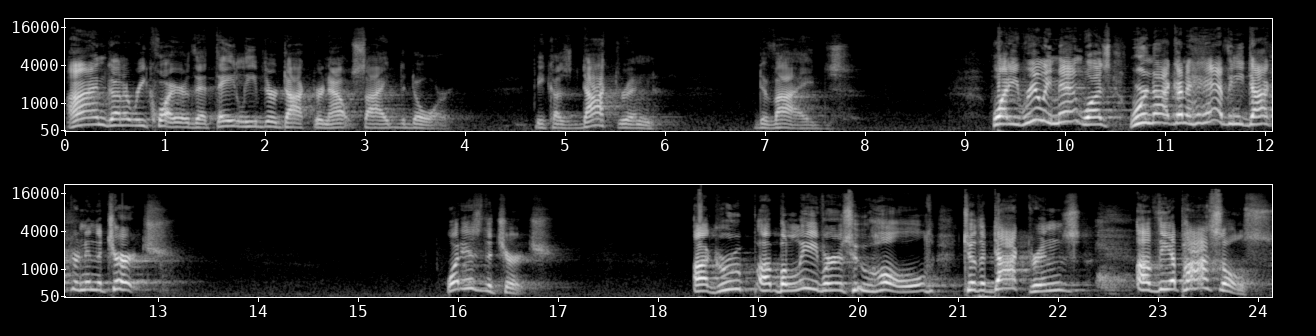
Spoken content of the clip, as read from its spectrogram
I'm going to require that they leave their doctrine outside the door because doctrine divides. What he really meant was, we're not going to have any doctrine in the church. What is the church? A group of believers who hold to the doctrines of the apostles.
